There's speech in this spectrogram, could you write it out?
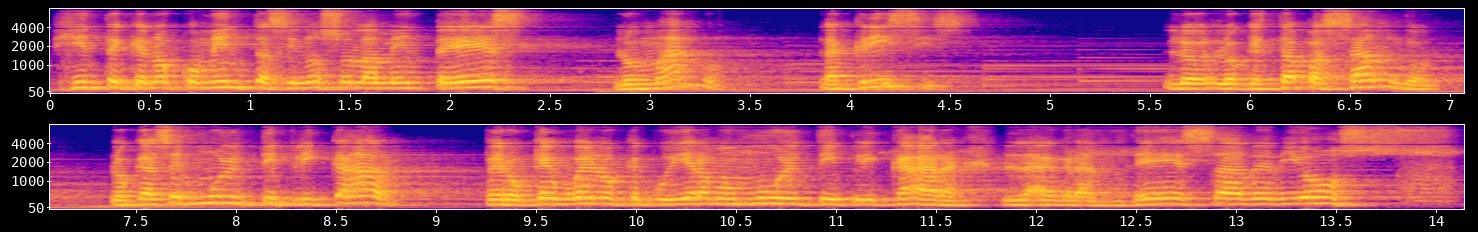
Gente que no comenta sino solamente es lo malo, la crisis, lo, lo que está pasando. Lo que hace es multiplicar pero qué bueno que pudiéramos multiplicar la grandeza de Dios.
